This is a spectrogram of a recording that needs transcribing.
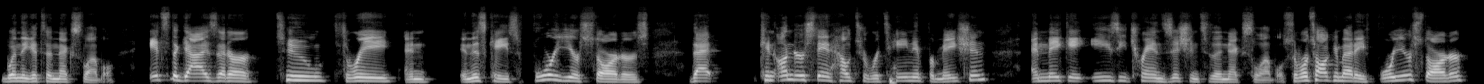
when they get to the next level. It's the guys that are two, three, and in this case, four year starters that can understand how to retain information and make a easy transition to the next level. So we're talking about a four-year starter,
